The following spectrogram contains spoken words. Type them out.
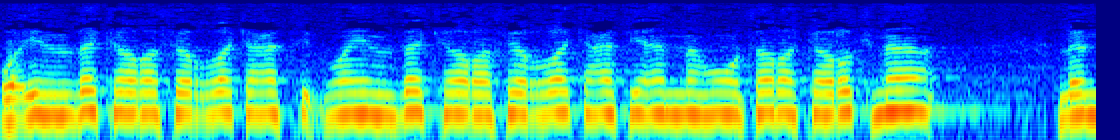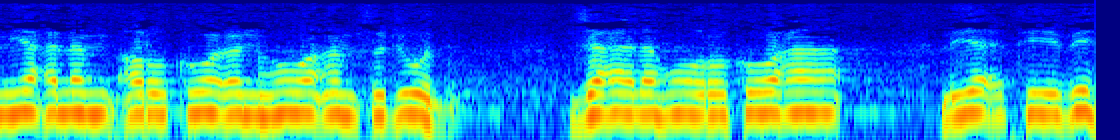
وإن ذكر في الركعة وإن ذكر في الركعة أنه ترك ركنا لم يعلم أركوع هو أم سجود. جعله ركوعا ليأتي به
